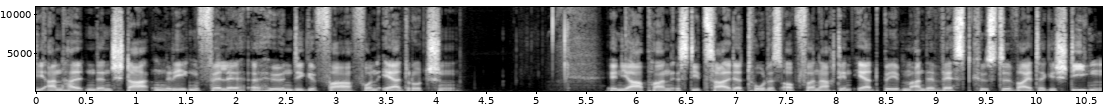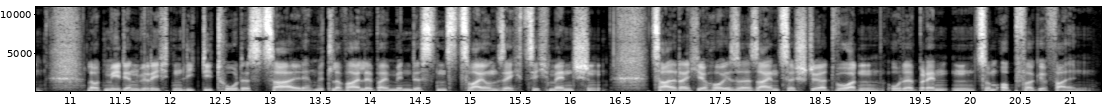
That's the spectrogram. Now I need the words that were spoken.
Die anhaltenden starken Regenfälle Fälle erhöhen die Gefahr von Erdrutschen. In Japan ist die Zahl der Todesopfer nach den Erdbeben an der Westküste weiter gestiegen. Laut Medienberichten liegt die Todeszahl mittlerweile bei mindestens 62 Menschen. Zahlreiche Häuser seien zerstört worden oder Bränden zum Opfer gefallen.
